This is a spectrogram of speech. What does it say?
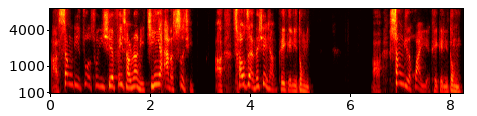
啊，上帝做出一些非常让你惊讶的事情，啊，超自然的现象可以给你动力。啊，上帝的话语也可以给你动力。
